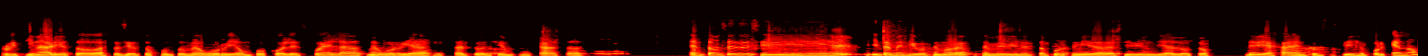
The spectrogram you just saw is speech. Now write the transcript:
rutinario todo. Hasta cierto punto me aburría un poco la escuela, me aburría estar todo el tiempo en casa. Entonces decidí y también digo, se me se me vino esta oportunidad así de un día al otro de viajar. Entonces dije: "¿Por qué no?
